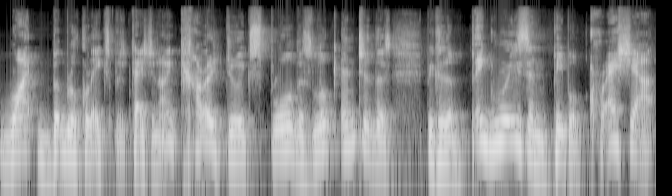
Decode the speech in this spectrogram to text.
right biblical expectation. I encourage you to explore this, look into this, because a big reason people crash out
